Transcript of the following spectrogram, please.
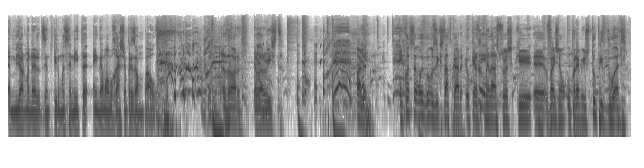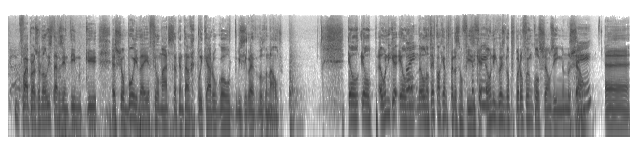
a melhor maneira de desentupir uma sanita ainda é uma borracha presa a um pau. adoro, adoro isto. Olha, enquanto a música está a tocar, eu quero Sim. recomendar às pessoas que eh, vejam o prémio estúpido do ano, que vai para o jornalista argentino que achou boa ideia filmar-se a tentar replicar o gol de bicicleta do Ronaldo. Ele, ele, a única, ele, não, ele não teve qualquer preparação física, Sim. a única coisa que ele preparou foi um colchãozinho no chão. Sim. Ah,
